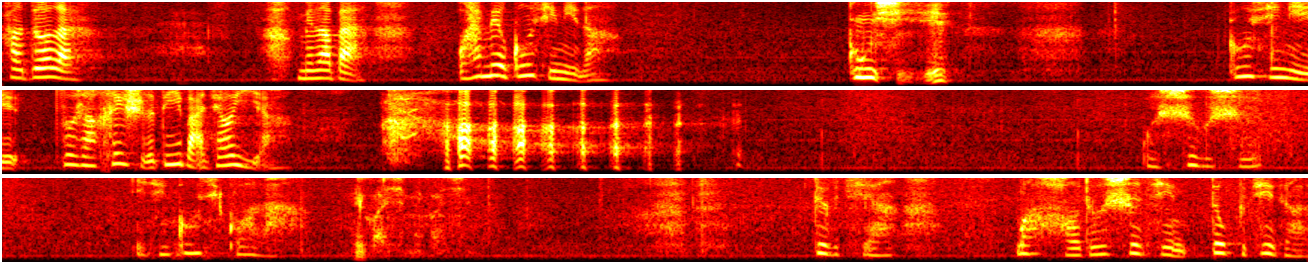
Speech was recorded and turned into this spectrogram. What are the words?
好多了。梅老板。我还没有恭喜你呢。恭喜！恭喜你坐上黑石的第一把交椅啊！我是不是已经恭喜过了？没关系，没关系。对不起啊，我好多事情都不记得了。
